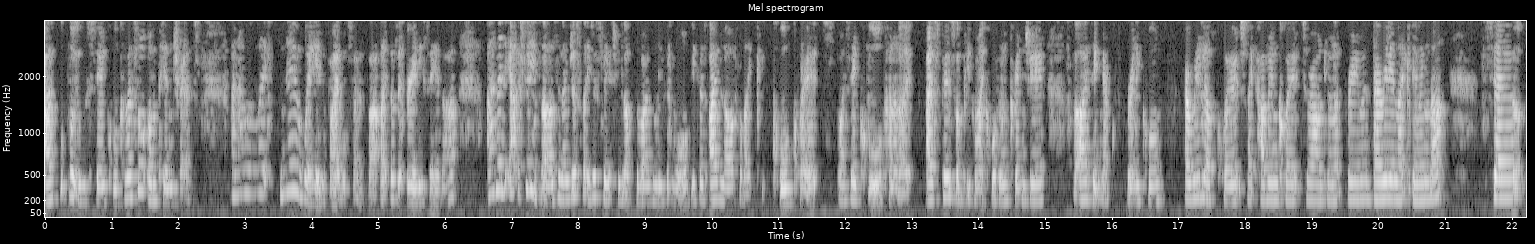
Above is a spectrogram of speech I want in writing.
I thought it was so cool because I saw it on Pinterest and I was like, no way the Bible says that. Like, does it really say that? And then it actually does, and I'm just like, it just makes me love the Bible even more because I love like cool quotes. When I say cool, kind of like, I suppose some people might call them cringy, but I think they're really cool. I really love quotes, like having quotes around your like room, and I really like doing that. So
